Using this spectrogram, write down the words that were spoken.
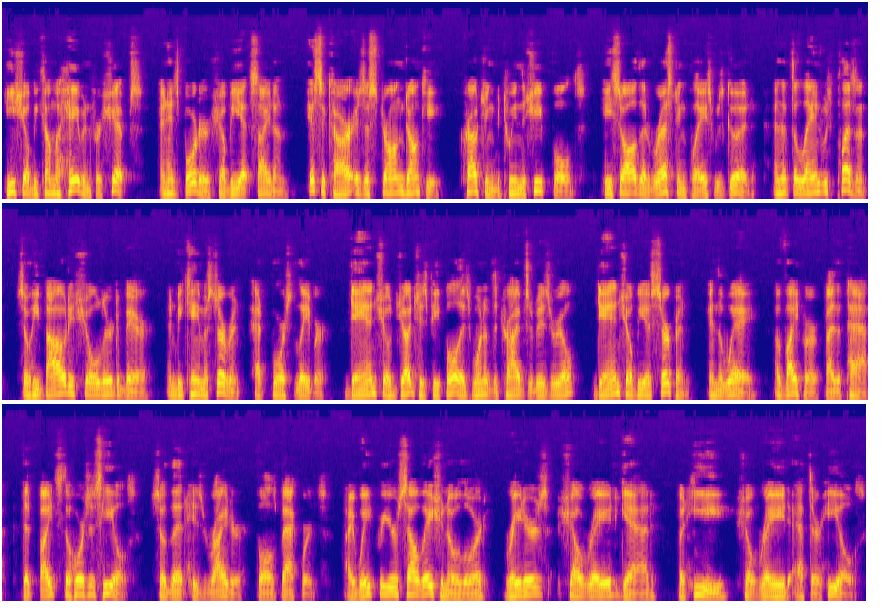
He shall become a haven for ships, and his border shall be at Sidon. Issachar is a strong donkey, crouching between the sheepfolds. He saw that a resting place was good, and that the land was pleasant, so he bowed his shoulder to bear, and became a servant at forced labor. Dan shall judge his people as one of the tribes of Israel. Dan shall be a serpent in the way, a viper by the path, that bites the horse's heels, so that his rider falls backwards. I wait for your salvation, O Lord. Raiders shall raid Gad, but he shall raid at their heels.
